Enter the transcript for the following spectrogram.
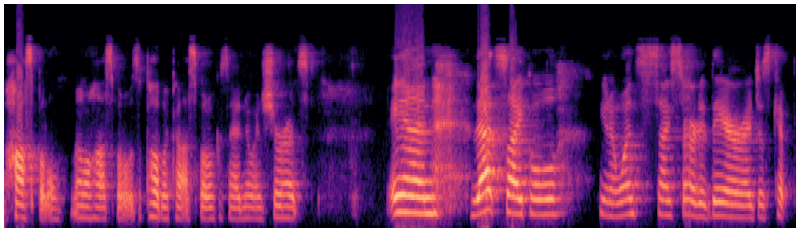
hospital, mental hospital. It was a public hospital because I had no insurance. And that cycle you know, once I started there, I just kept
